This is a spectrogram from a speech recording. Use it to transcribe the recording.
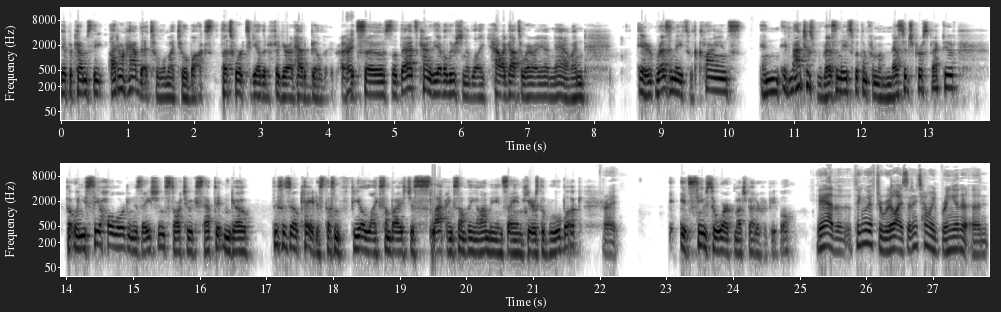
it becomes the I don't have that tool in my toolbox. Let's work together to figure out how to build it, right? right. So so that's kind of the evolution of like how I got to where I am now. And it resonates with clients and it not just resonates with them from a message perspective, but when you see a whole organization start to accept it and go, this is okay. This doesn't feel like somebody's just slapping something on me and saying, here's the rule book. Right. It seems to work much better for people. Yeah. The, the thing we have to realize anytime we bring in a,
